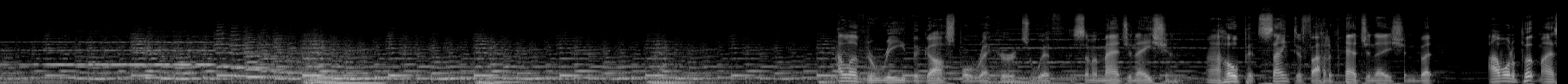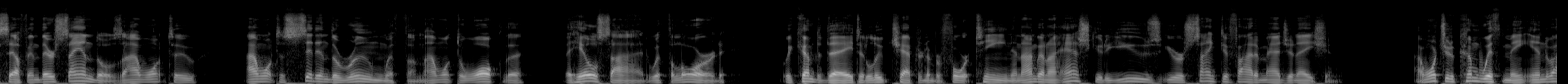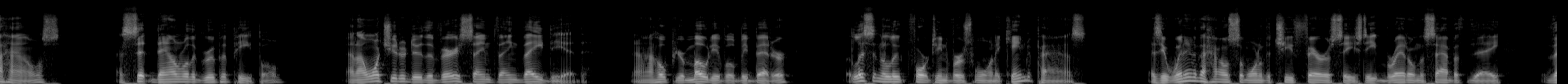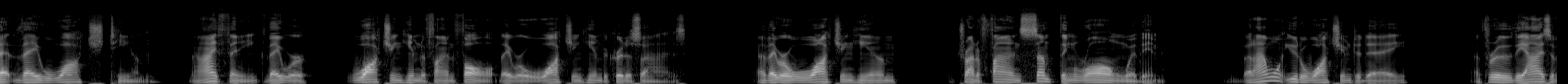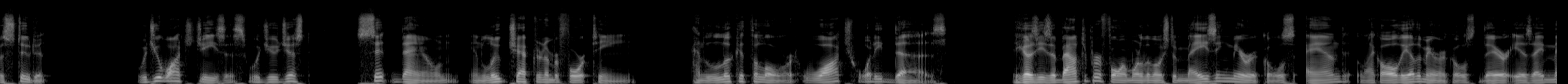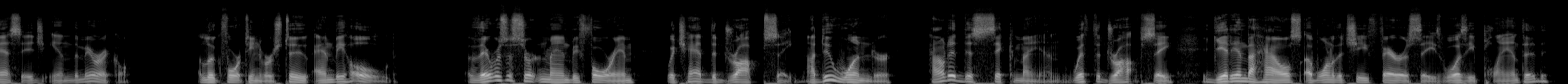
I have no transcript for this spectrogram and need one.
I love to read the gospel records with some imagination. I hope it's sanctified imagination, but I want to put myself in their sandals. I want to I want to sit in the room with them. I want to walk the, the hillside with the Lord. We come today to Luke chapter number 14, and I'm going to ask you to use your sanctified imagination. I want you to come with me into a house, uh, sit down with a group of people, and I want you to do the very same thing they did. I hope your motive will be better. But listen to Luke 14, verse 1. It came to pass, as he went into the house of one of the chief Pharisees to eat bread on the Sabbath day, that they watched him. Now, I think they were watching him to find fault, they were watching him to criticize, uh, they were watching him to try to find something wrong with him. But I want you to watch him today uh, through the eyes of a student. Would you watch Jesus? Would you just sit down in Luke chapter number 14 and look at the Lord. Watch what he does because he's about to perform one of the most amazing miracles. And like all the other miracles, there is a message in the miracle. Luke 14, verse 2 And behold, there was a certain man before him which had the dropsy. I do wonder. How did this sick man with the dropsy get in the house of one of the chief Pharisees? Was he planted?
